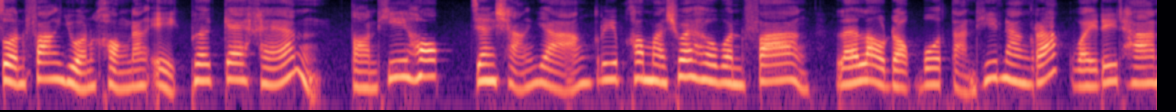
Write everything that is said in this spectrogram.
ส่วนฟางหยวนของนางเอกเพื่อแก้แค้น ตอนที่ 6 เจียงฉางหยางรีบเข้ามาช่วยเฮอวันฟาง และเหล่าดอกโบตันที่นางรักไว้ได้ทัน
